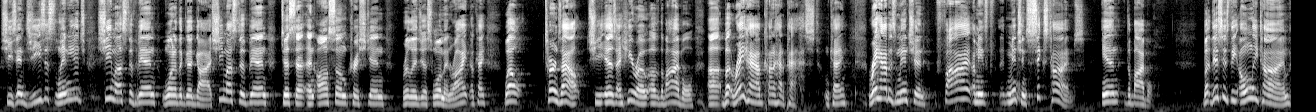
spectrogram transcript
she's in Jesus lineage. She must have been one of the good guys. She must have been just a, an awesome Christian religious woman, right? Okay. Well, turns out she is a hero of the Bible, uh, but Rahab kind of had a past. Okay. Rahab is mentioned five, I mean, mentioned six times in the Bible. But this is the only time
